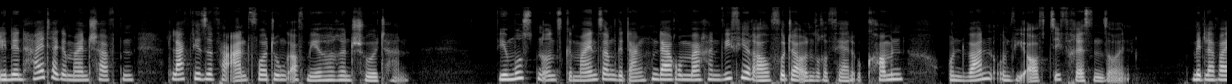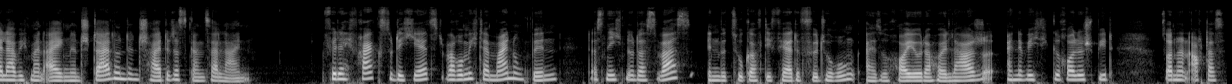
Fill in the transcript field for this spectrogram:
In den Haltergemeinschaften lag diese Verantwortung auf mehreren Schultern. Wir mussten uns gemeinsam Gedanken darum machen, wie viel Raufutter unsere Pferde bekommen und wann und wie oft sie fressen sollen. Mittlerweile habe ich meinen eigenen Stall und entscheide das ganz allein. Vielleicht fragst du dich jetzt, warum ich der Meinung bin, dass nicht nur das Was in Bezug auf die Pferdefütterung, also Heu oder Heulage, eine wichtige Rolle spielt, sondern auch das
